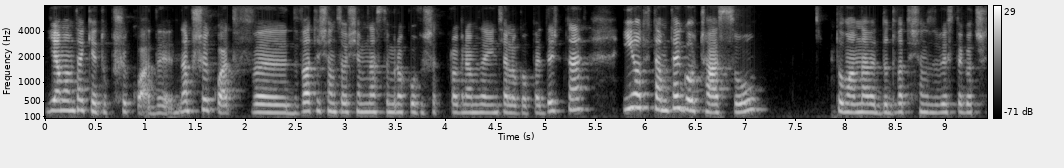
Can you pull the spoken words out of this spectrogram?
ja mam takie tu przykłady. Na przykład w 2018 roku wyszedł program zajęcia logopedyczne i od tamtego czasu tu mam nawet do 2023,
